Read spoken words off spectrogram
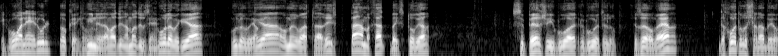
דיברו על אלול, אוקיי, הנה, אמרתי לזה. אולה מגיע, אולה מגיע, אומר מה התאריך, פעם אחת בהיסטוריה סיפר שעברו עברו את אלול. שזה אומר, דחו את ראש השנה ביום.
